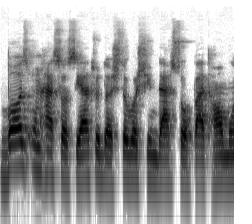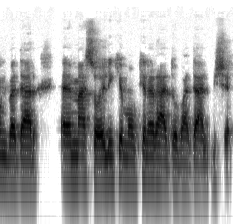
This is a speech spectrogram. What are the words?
باز اون حساسیت رو داشته باشیم در صحبت هامون و در مسائلی که ممکنه رد و بدل میشه.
